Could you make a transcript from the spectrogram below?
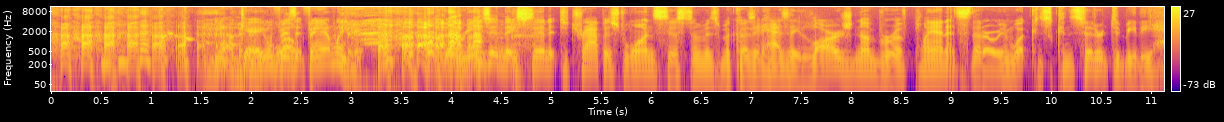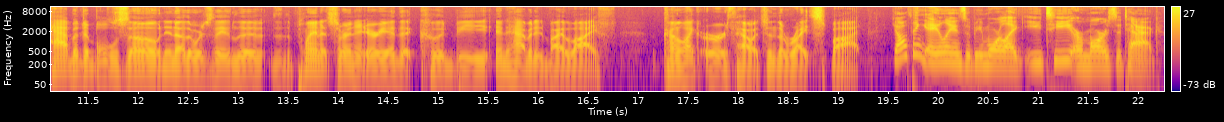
Yeah. Okay, You want to well- visit family? the reason they sent it to TRAPPIST 1 system is because it has a large number of planets that are in what is considered to be the habitable zone. In other words, they live the planets are in an area that could be inhabited by life. Kind of like Earth, how it's in the right spot. Y'all think aliens would be more like ET or Mars Attack?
